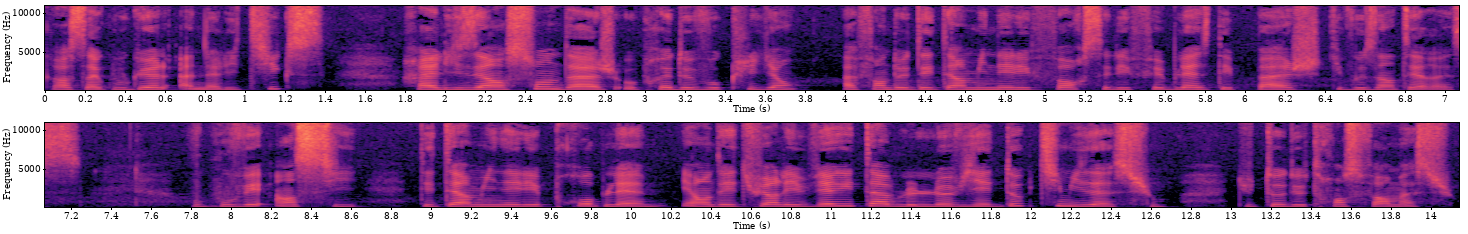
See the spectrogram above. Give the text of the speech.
Grâce à Google Analytics, réalisez un sondage auprès de vos clients afin de déterminer les forces et les faiblesses des pages qui vous intéressent. Vous pouvez ainsi déterminer les problèmes et en déduire les véritables leviers d'optimisation du taux de transformation.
